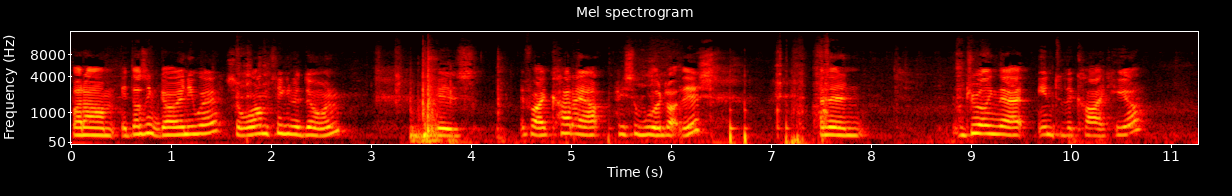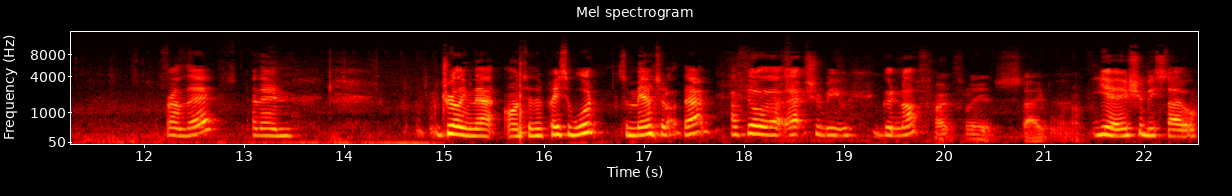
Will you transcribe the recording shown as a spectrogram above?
But um, it doesn't go anywhere. So what I'm thinking of doing is if I cut out a piece of wood like this, and then drilling that into the kite here, around there, and then drilling that onto the piece of wood to mount it like that. I feel that that should be good enough. Hopefully it's stable enough. Yeah, it should be stable.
